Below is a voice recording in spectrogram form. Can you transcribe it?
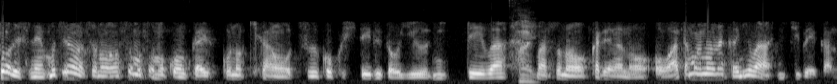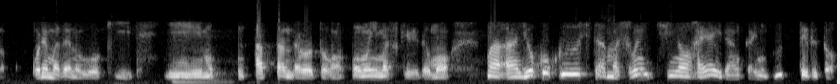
そうですね、もちろんそのそもそも今回、この期間を通告しているという日程は、はい、まあ、その彼らの頭の中には日米韓のこれまでの動き、もあったんだろうと思いますけれども、まあ、予告した、まあ、初日の早い段階に打ってると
